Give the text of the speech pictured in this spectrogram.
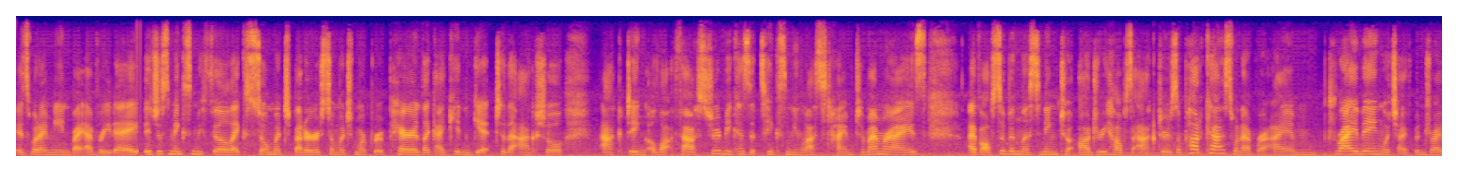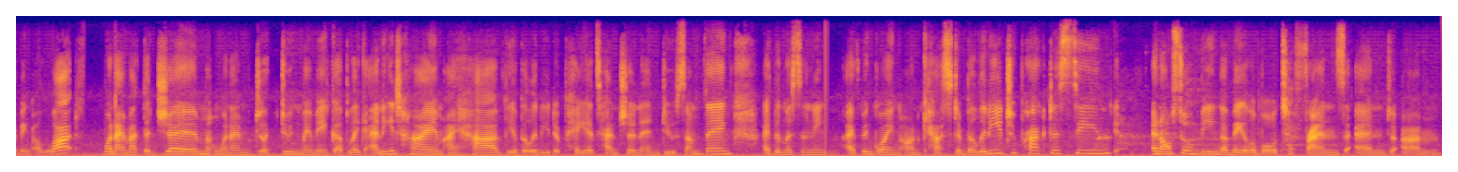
is what I mean by every day. It just makes me feel like so much better, so much more prepared. Like I can get to the actual acting a lot faster because it takes me less time to memorize. I've also been listening to Audrey Helps Actors, a podcast whenever I am driving, which I've been driving a lot when I'm at the gym, when I'm like doing my makeup, like anytime I have the ability to pay attention and do something, I've been listening. I've been going on castability to practice scenes and also being available to friends and um,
